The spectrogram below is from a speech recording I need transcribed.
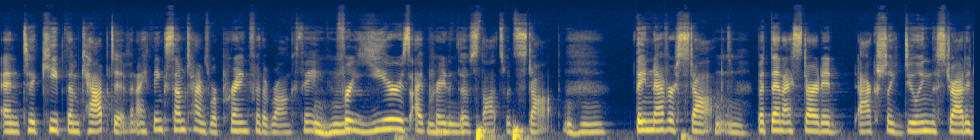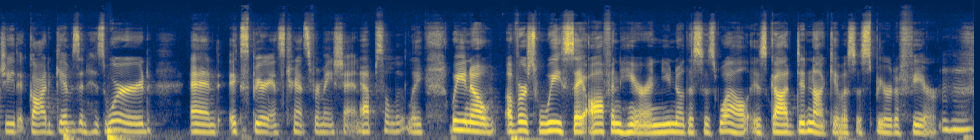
and to keep them captive and i think sometimes we're praying for the wrong thing Mhm. for years i prayed Mhm. that those thoughts would stop Mhm. they never stopped. But then I started actually doing the strategy that God gives in His Word and experience transformation. Absolutely. Well, you know, a verse we say often here, and you know this as well, is God did not give us a spirit of fear. Mhm.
